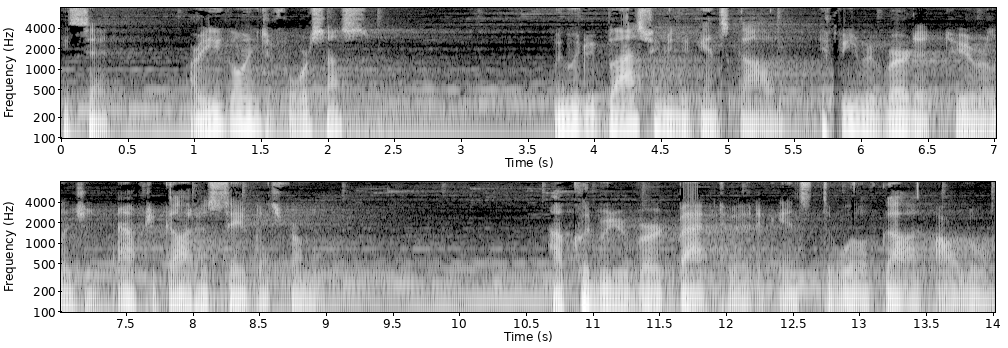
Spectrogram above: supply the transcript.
He said, Are you going to force us? We would be blaspheming against God if we reverted to your religion after God has saved us from it. How could we revert back to it against the will of God, our Lord?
